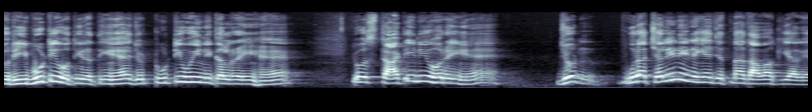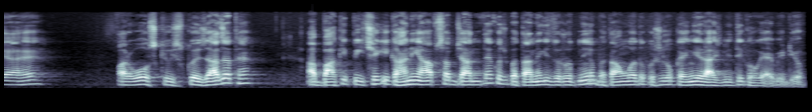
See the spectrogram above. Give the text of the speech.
जो रीबूटी होती रहती हैं, जो टूटी हुई निकल रही हैं, जो स्टार्ट ही नहीं हो रही हैं, जो पूरा चल ही नहीं रही हैं जितना दावा किया गया है, और वो उसकी, उसको इजाज़त है। अब बाकी पीछे की कहानी आप सब जानते हैं, कुछ बताने की ज़रूरत नहीं है, बताऊँगा तो कुछ लोग कहेंगे राजनीतिक हो गया वीडियो।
